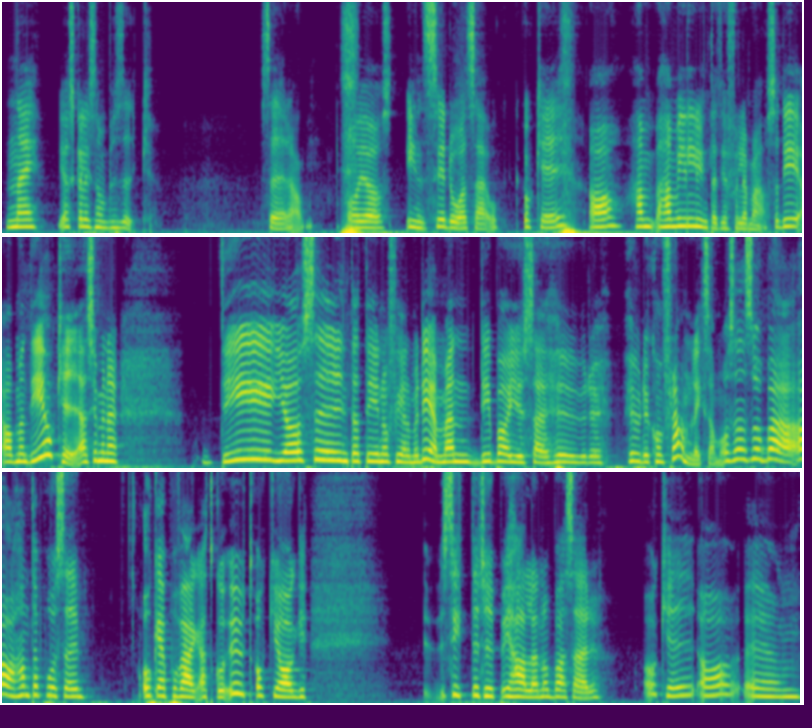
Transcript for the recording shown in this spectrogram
Nej, jag ska lyssna på musik. Säger han. Och jag inser då att så här, okej, okej, ja, han, han vill ju inte att jag följer med. Så det, ja, men det är okej. Alltså jag menar, det, jag säger inte att det är något fel med det, men det är bara ju så här hur, hur det kom fram liksom. Och sen så bara, ja, han tar på sig och är på väg att gå ut och jag sitter typ i hallen och bara så här, okej, ja. Um,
